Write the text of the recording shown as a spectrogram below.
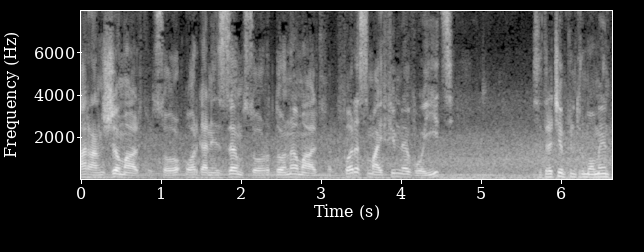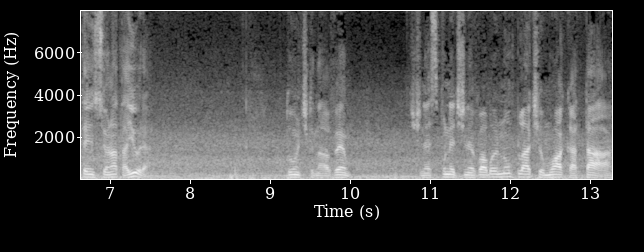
aranjăm altfel, să o organizăm, să o ordonăm altfel, fără să mai fim nevoiți să trecem printr-un moment tensionat aiurea atunci când avem și ne spune cineva, bă, nu-mi place moaca ta,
